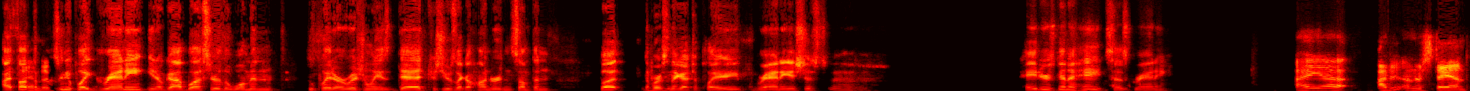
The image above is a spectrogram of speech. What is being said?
I thought And, the person who played Granny, you know, God bless her, the woman who played her originally is dead because she was like a hundred and something. But the person they got to play Granny is just haters gonna hate, says Granny. I uh I didn't understand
